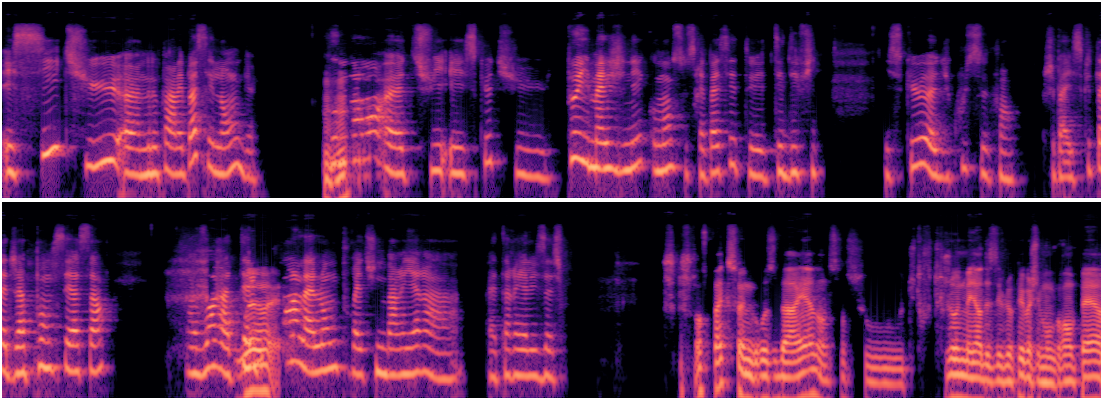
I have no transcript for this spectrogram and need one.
Et si tu euh, ne parlais pas ces langues, mhm. comment euh, tu est-ce que tu peux imaginer comment se seraient passés tes, défis? Est-ce que euh, du coup, enfin, je sais pas, est-ce que tu as déjà pensé à ça? Avoir à tel point la langue pour être une barrière à, à ta réalisation? Je ne pense pas que ce soit une grosse barrière dans le sens où tu trouves toujours une manière de se développer. Moi, j'ai mon grand-père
